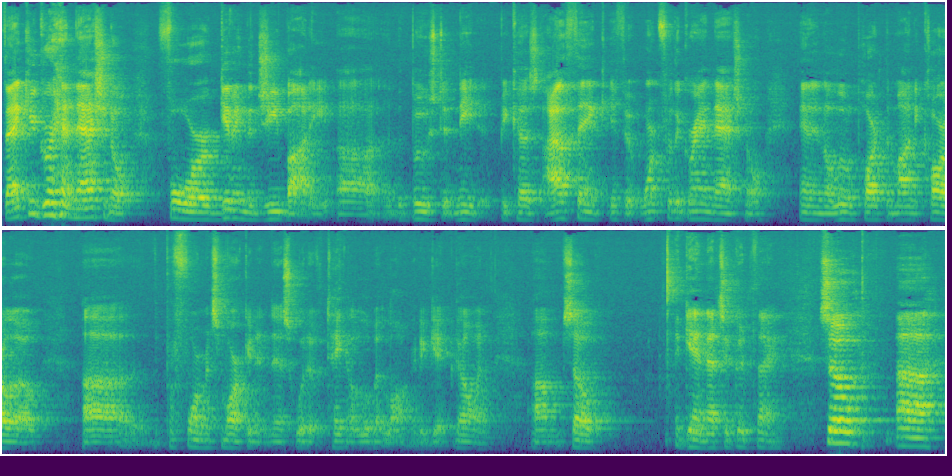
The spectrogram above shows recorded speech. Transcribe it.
thank you, Grand National, for giving the G body uh, the boost it needed. Because I think if it weren't for the Grand National and in a little part the Monte Carlo, uh, the performance market in this would have taken a little bit longer to get going. Um, so again, that's a good thing. So uh,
